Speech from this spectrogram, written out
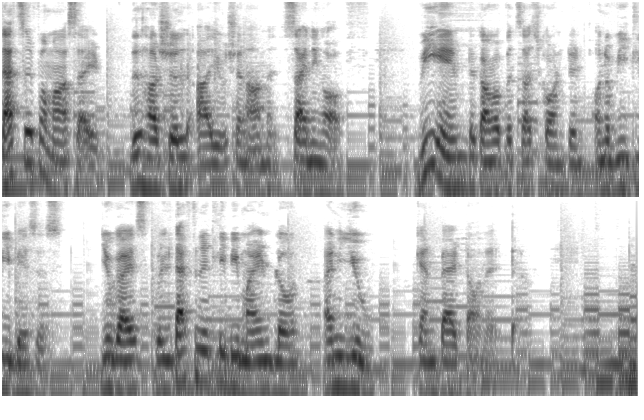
That's it from our side. This is Harshal, Ayush, and Amit signing off. We aim to come up with such content on a weekly basis. You guys will definitely be mind blown, and you can bet on it.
